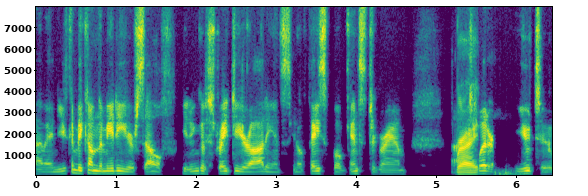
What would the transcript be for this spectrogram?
I mean, you can become the media yourself. You can go straight to your audience. You know, Facebook, Instagram, uh, Right. Twitter, YouTube.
